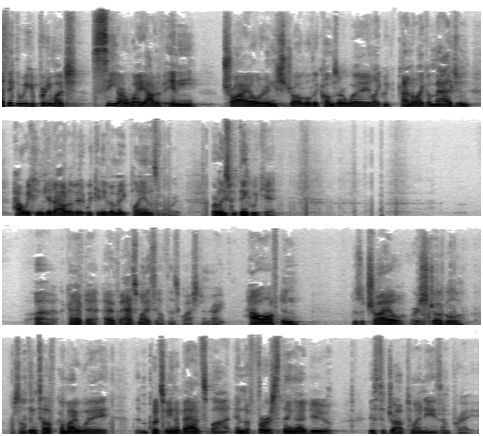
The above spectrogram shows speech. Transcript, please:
I think that we can pretty much see our way out of any trial or any struggle that comes our way. Like we kind of like imagine how we can get out of it. We can even make plans for it, or at least we think we can. Uh, I kind of have to I've asked myself this question, right? How often does a trial or a struggle or something tough come my way that puts me in a bad spot, and the first thing I do is to drop to my knees and pray?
